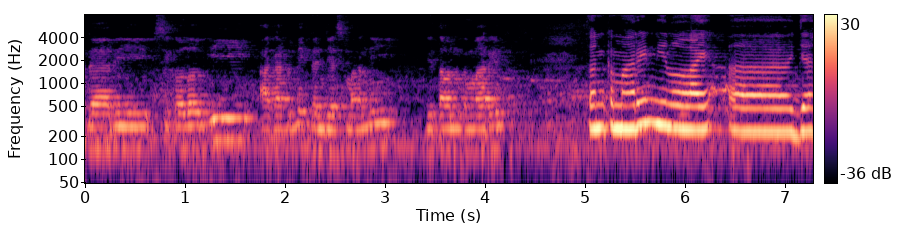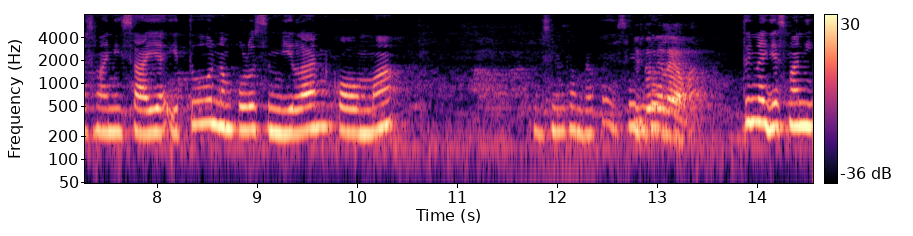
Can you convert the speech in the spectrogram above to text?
dari psikologi, akademik dan jasmani di tahun kemarin? Tahun kemarin nilai eh, jasmani saya itu 69, 69 berapa ya? Saya Itu juga- nilai apa? Itu nilai jasmani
